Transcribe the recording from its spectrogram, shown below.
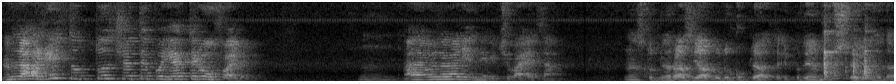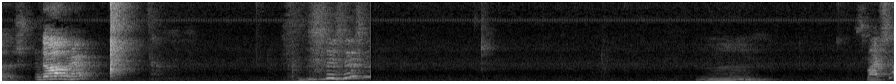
Взагалі тут, тут ще типу є трюфель, М. але взагалі не відчувається. Наступний раз я буду купляти і подивимося, чи ти відгадаєш. Добре. Ммм. Смачно?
